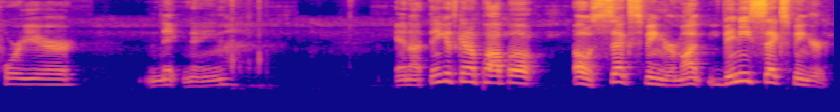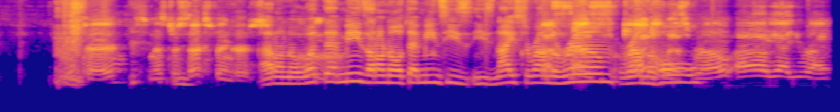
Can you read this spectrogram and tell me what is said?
Poirier, nickname, and I think it's gonna pop up. Oh, Sex Finger, my Vinny Sex Finger. Okay, it's Mr. Sex Fingers. I don't know what that means. I don't know if that means he's he's nice around the rim, around the hole. bro. Oh yeah, you're right.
